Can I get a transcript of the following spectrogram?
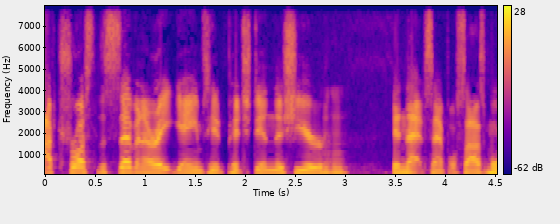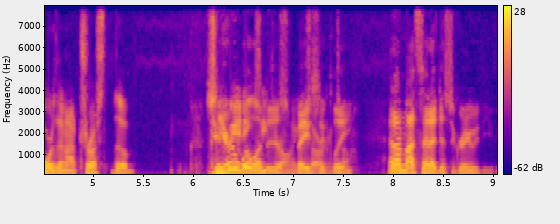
I trust the seven or eight games he had pitched in this year Mm-hmm. In that sample size more than I trust the So two you're willing to just basically, and I'm not saying I disagree with you,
